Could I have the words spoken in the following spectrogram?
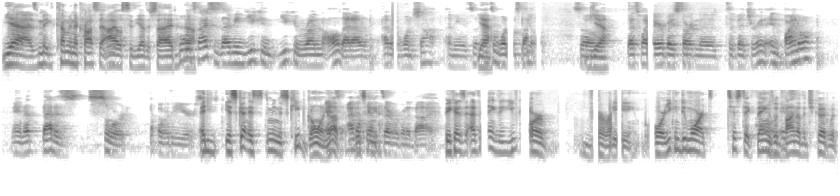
yeah, it's make, coming across the aisles to the other side. Well, Uh, what's nice is I mean you can you can run all that out of out of one shop. I mean it's a, Yeah. it's a one stop. deal. So yeah, that's why everybody's starting to, to venture in. And vinyl, man, that that is soared over the years. and it's gonna. It's, I mean, it's keep going It's- up. I don't It's think gonna- it's ever going to die. because I think that you've got more variety, or you can do more artistic things Oh, with vinyl that you could with.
